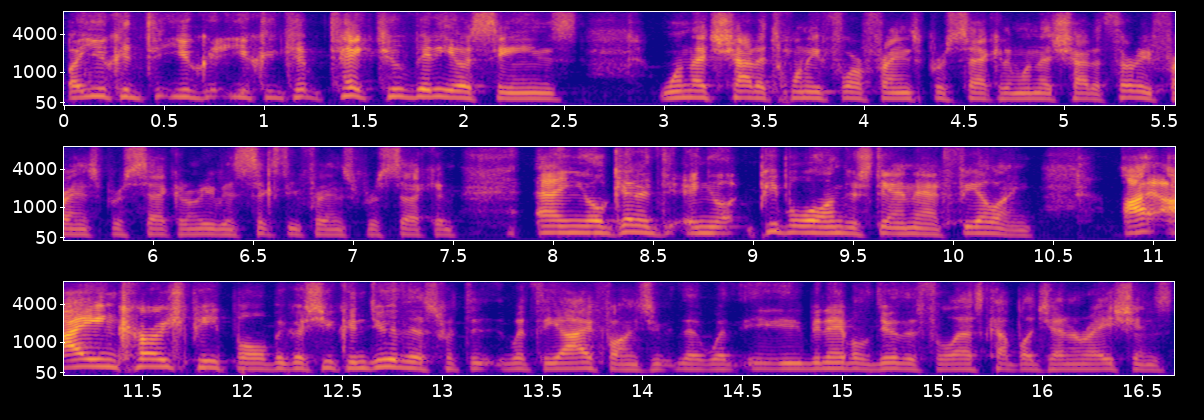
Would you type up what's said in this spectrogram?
But you could you could you could take two video scenes one that's shot at 24 frames per second, and one that's shot at 30 frames per second, or even 60 frames per second, and you'll get it, and you'll, people will understand that feeling. I, I encourage people because you can do this with the, with the iPhones. With, you've been able to do this for the last couple of generations.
